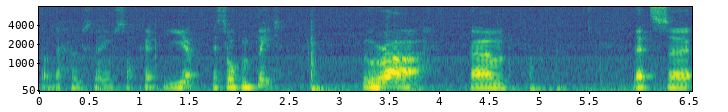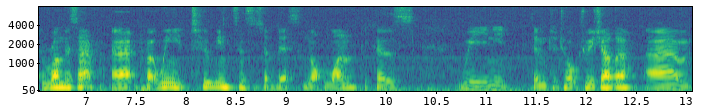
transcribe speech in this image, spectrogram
Got the hostname socket. Yep, it's all complete. Hurrah! Um, let's uh, run this app, uh, but we need two instances of this, not one, because we need them to talk to each other. Um,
